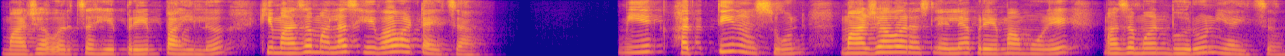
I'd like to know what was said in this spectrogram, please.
माझ्यावरचं हे प्रेम पाहिलं की माझा मलाच हेवा वाटायचा. मी एक हत्ती नसून माझ्यावर असलेल्या प्रेमामुळे माझं मन भरून यायचं.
